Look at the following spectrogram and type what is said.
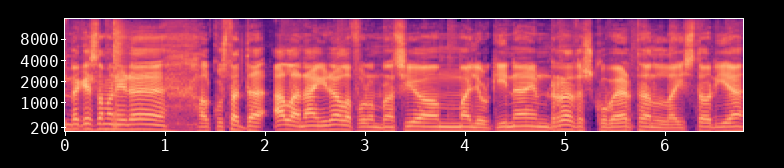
D'aquesta manera, al costat de Alan Aire, la formació mallorquina, hem redescobert la història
